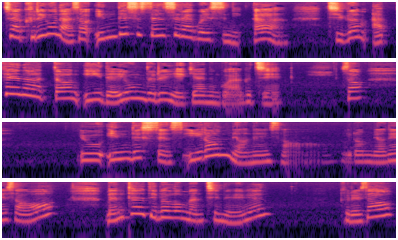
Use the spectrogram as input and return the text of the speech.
자 그리고 나서 in this sense라고 했으니까 지금 앞에 나왔던 이 내용들을 얘기하는 거야, 그치? 그래서 요 in this sense 이런 면에서 이런 면에서 멘탈 디벨롭먼트는 그래서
